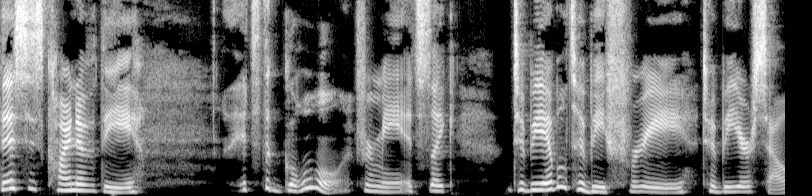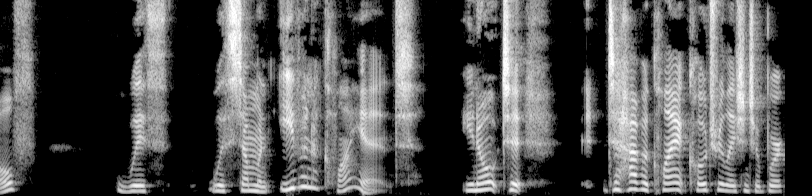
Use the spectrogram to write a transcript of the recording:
this is kind of the it's the goal for me. It's like to be able to be free to be yourself with with someone even a client. You know, to to have a client coach relationship where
